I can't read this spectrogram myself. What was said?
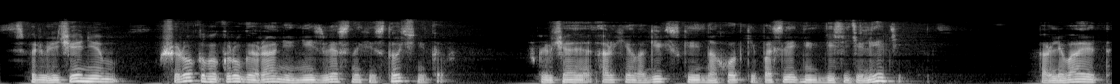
с привлечением широкого круга ранее неизвестных источников, включая археологические находки последних десятилетий, проливает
